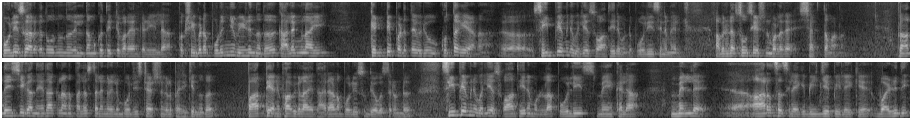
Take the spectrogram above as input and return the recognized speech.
പോലീസുകാർക്ക് തോന്നുന്നതിൽ നമുക്ക് തെറ്റ് പറയാൻ കഴിയില്ല. പക്ഷേ ഇവിടെ പൊളിഞ്ഞു വീഴുന്നത് കാലങ്ങളായി കെട്ടിപ്പടുത്ത ഒരു കുത്തകയാണ്. സി പി എമ്മിന് വലിയ സ്വാധീനമുണ്ട് പോലീസിന് മേൽ. അവരുടെ അസോസിയേഷൻ വളരെ ശക്തമാണ്. പ്രാദേശിക നേതാക്കളാണ് പല സ്ഥലങ്ങളിലും പോലീസ് സ്റ്റേഷനുകൾ ഭരിക്കുന്നത്. പാർട്ടി അനുഭാവികളായ ധാരാളം പോലീസ് ഉദ്യോഗസ്ഥരുണ്ട്. സി പി എമ്മിന് വലിയ സ്വാധീനമുള്ള പോലീസ് മേഖല മെല്ലെ ആർ എസ് എസിലേക്ക് ബി ജെ പിയിലേക്ക് വഴുതി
